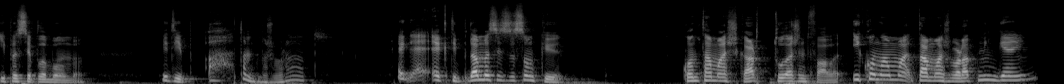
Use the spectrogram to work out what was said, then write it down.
e passei pela bomba. E tipo, ah, está muito mais barato. É, é- é que tipo, dá uma sensação que quando está mais caro, toda a gente fala. E quando está mais barato, ninguém,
